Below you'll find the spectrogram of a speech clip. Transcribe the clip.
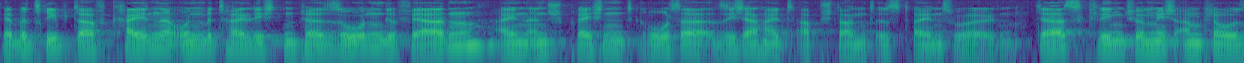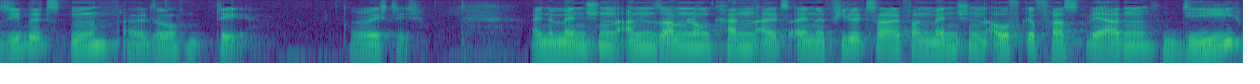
Der Betrieb darf keine unbeteiligten Personen gefährden. Ein entsprechend großer Sicherheitsabstand ist einzuhalten. Das klingt für mich am plausibelsten, also D. Richtig. Eine Menschenansammlung kann als eine Vielzahl von Menschen aufgefasst werden, die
